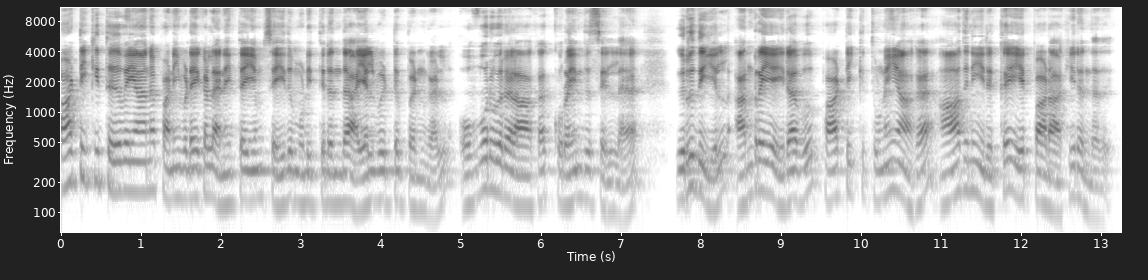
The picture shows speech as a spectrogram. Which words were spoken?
பாட்டிக்கு தேவையான பணிவிடைகள் அனைத்தையும் செய்து முடித்திருந்த அயல் வீட்டு பெண்கள் ஒவ்வொருவராக குறைந்து செல்ல இறுதியில் அன்றைய இரவு பாட்டிக்கு துணையாக ஆதினி இருக்க ஏற்பாடாகி இருந்தது.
